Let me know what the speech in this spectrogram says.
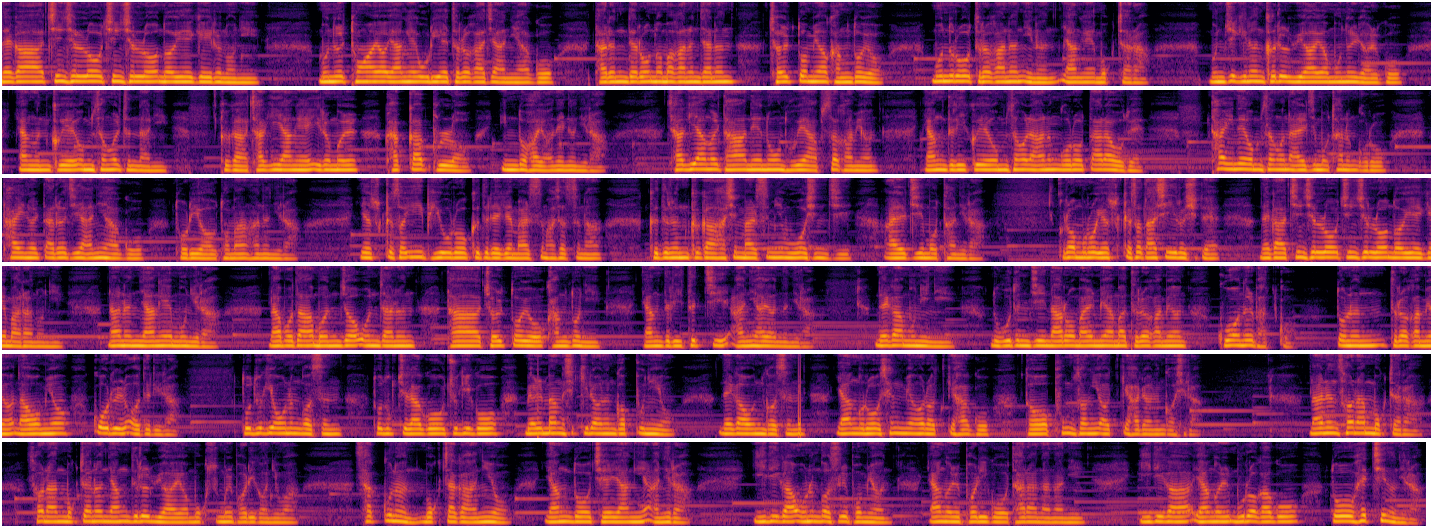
내가 진실로 진실로 너희에게 이르노니 문을 통하여 양의 우리에 들어가지 아니하고 다른 데로 넘어가는 자는 절도며 강도요 문으로 들어가는 이는 양의 목자라. 문지기는 그를 위하여 문을 열고 양은 그의 음성을 듣나니 그가 자기 양의 이름을 각각 불러 인도하여 내느니라. 자기 양을 다 내놓은 후에 앞서가면 양들이 그의 음성을 아는 고로 따라오되 타인의 음성은 알지 못하는 고로 타인을 따르지 아니하고 도리어 도망하느니라. 예수께서 이 비유로 그들에게 말씀하셨으나 그들은 그가 하신 말씀이 무엇인지 알지 못하니라. 그러므로 예수께서 다시 이르시되 내가 진실로 진실로 너희에게 말하노니 나는 양의 문이라. 나보다 먼저 온 자는 다 절도요 강도니 양들이 듣지 아니하였느니라. 내가 문이니 누구든지 나로 말미암아 들어가면 구원을 받고 또는 들어가며 나오며 꼴을 얻으리라. 도둑이 오는 것은 도둑질하고 죽이고 멸망시키려는 것뿐이요. 내가 온 것은 양으로 생명을 얻게 하고 더 풍성히 얻게 하려는 것이라. 나는 선한 목자라. 선한 목자는 양들을 위하여 목숨을 버리거니와 사꾼은 목자가 아니요 양도 제 양이 아니라 이리가 오는 것을 보면 양을 버리고 달아나나니 이리가 양을 물어가고 또 해치느니라.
